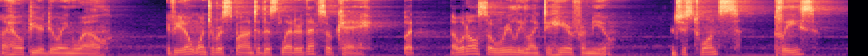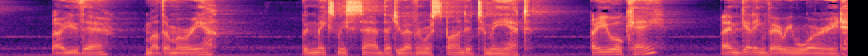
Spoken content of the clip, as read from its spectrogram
I hope you're doing well. If you don't want to respond to this letter, that's okay, but I would also really like to hear from you. Just once, please? Are you there, Mother Maria? It makes me sad that you haven't responded to me yet. Are you okay? I'm getting very worried.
